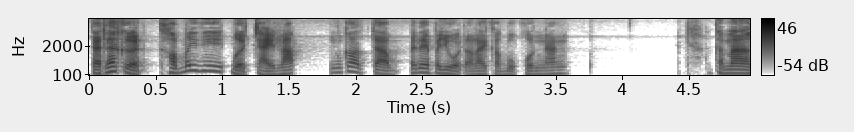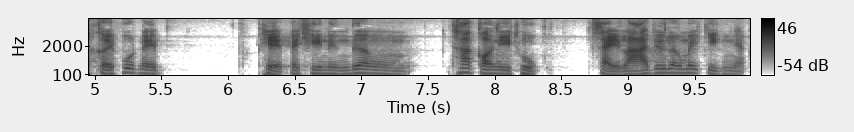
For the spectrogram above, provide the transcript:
แต่ถ้าเกิดเขาไม่ได้เปิดใจรับมันก็จะไม่ได้ประโยชน์อะไรกับบุคคลนั้นอาตมาเคยพูดในเพจไปทีหนึ่งเรื่อง ถ้ากรณีถูกใส่ร้ายด้วยเรื่องไม่จริงเนี่ย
